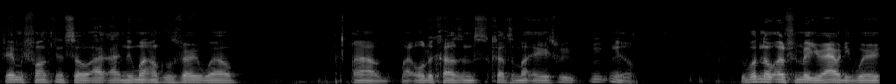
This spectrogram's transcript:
family functioned, so I, I knew my uncles very well um, my older cousins, cousins my age, we, we, you know, there was no unfamiliarity where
